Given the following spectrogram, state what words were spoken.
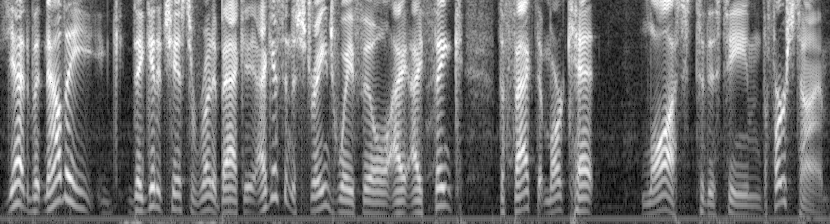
yeah, but now they they get a chance to run it back. I guess in a strange way, Phil. I, I think the fact that Marquette lost to this team the first time,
